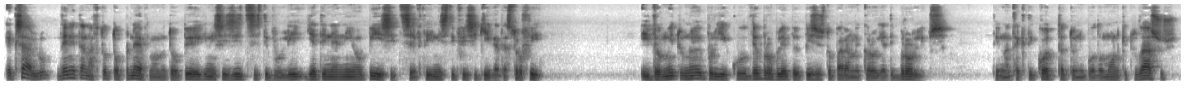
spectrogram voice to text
Εξάλλου, δεν ήταν αυτό το πνεύμα με το οποίο έγινε η συζήτηση στη Βουλή για την ενιοποίηση της ευθύνης στη φυσική καταστροφή. Η δομή του νέου Υπουργικού δεν προβλέπει επίσης το παραμικρό για την πρόληψη, την ανθεκτικότητα των υποδομών και του δάσους,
